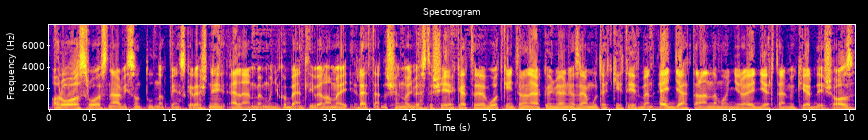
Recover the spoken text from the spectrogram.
A Rolls-Royce-nál viszont tudnak pénzt keresni, ellenben mondjuk a Bentley-vel, amely rettenetesen nagy veszteségeket volt kénytelen elkönyvelni az elmúlt egy-két évben. Egyáltalán nem annyira egyértelmű kérdés az,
